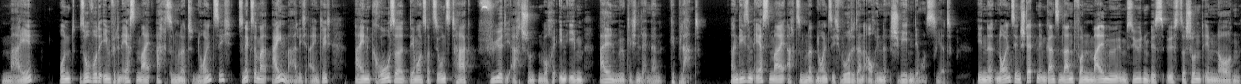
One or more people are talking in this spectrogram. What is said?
Mai. Und so wurde eben für den 1. Mai 1890 zunächst einmal einmalig eigentlich ein großer Demonstrationstag für die 8-Stunden-Woche in eben allen möglichen Ländern geplant. An diesem 1. Mai 1890 wurde dann auch in Schweden demonstriert. In 19 Städten im ganzen Land von Malmö im Süden bis Österschund im Norden.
